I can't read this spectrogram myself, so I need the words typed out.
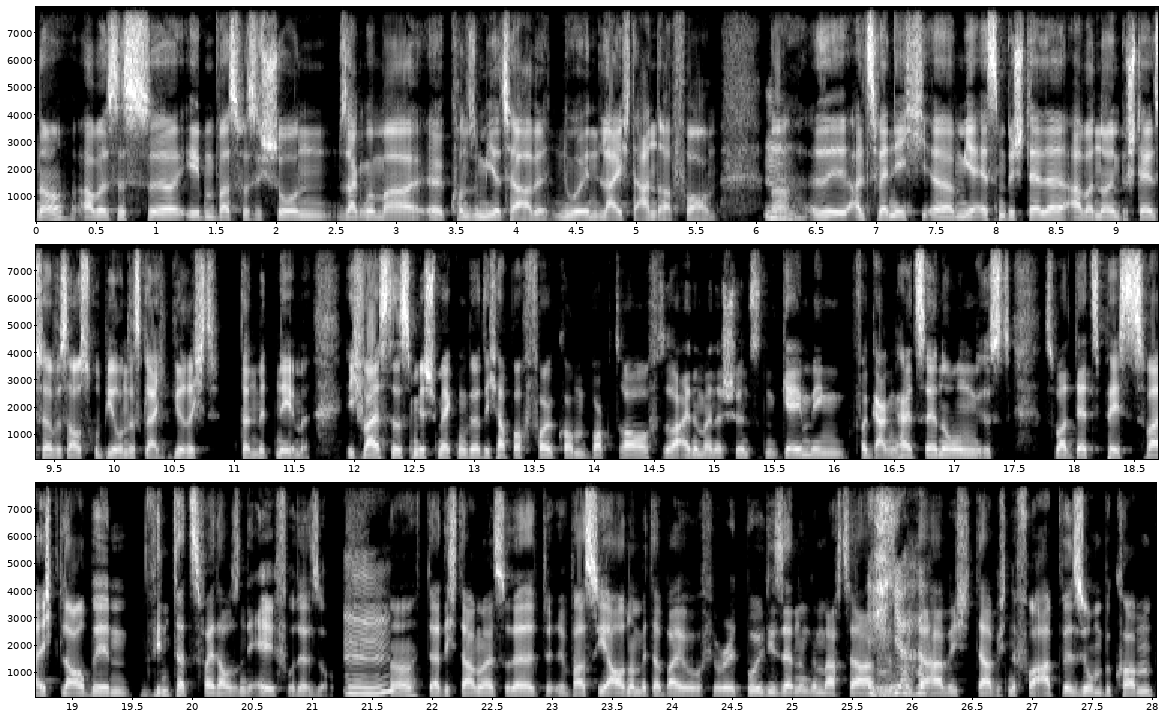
ne? aber es ist äh, eben was, was ich schon, sagen wir mal, äh, konsumiert habe, nur in leicht anderer Form. Ne? Mhm. Also, als wenn ich äh, mir Essen bestelle, aber neuen Bestellservice ausprobiere und das gleiche Gericht dann mitnehme. Ich weiß, dass es mir schmecken wird. Ich habe auch vollkommen Bock drauf. So eine meiner schönsten Gaming-Vergangenheitserinnerungen ist, es war Dead Space 2, ich glaube im Winter 2011 oder so. Mhm. Ne? Da hatte ich damals, oder warst du ja auch noch mit dabei, wo wir für Red Bull die Sendung gemacht haben. Ja. Und da habe ich, da habe ich eine Vorabversion bekommen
